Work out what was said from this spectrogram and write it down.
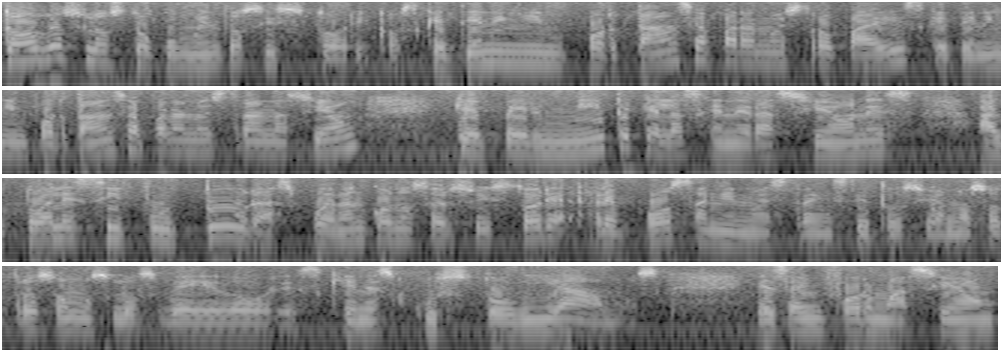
Todos los documentos históricos que tienen importancia para nuestro país, que tienen importancia para nuestra nación, que permite que las generaciones actuales y futuras puedan conocer su historia, reposan en nuestra institución. Nosotros somos los veedores, quienes custodiamos esa información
